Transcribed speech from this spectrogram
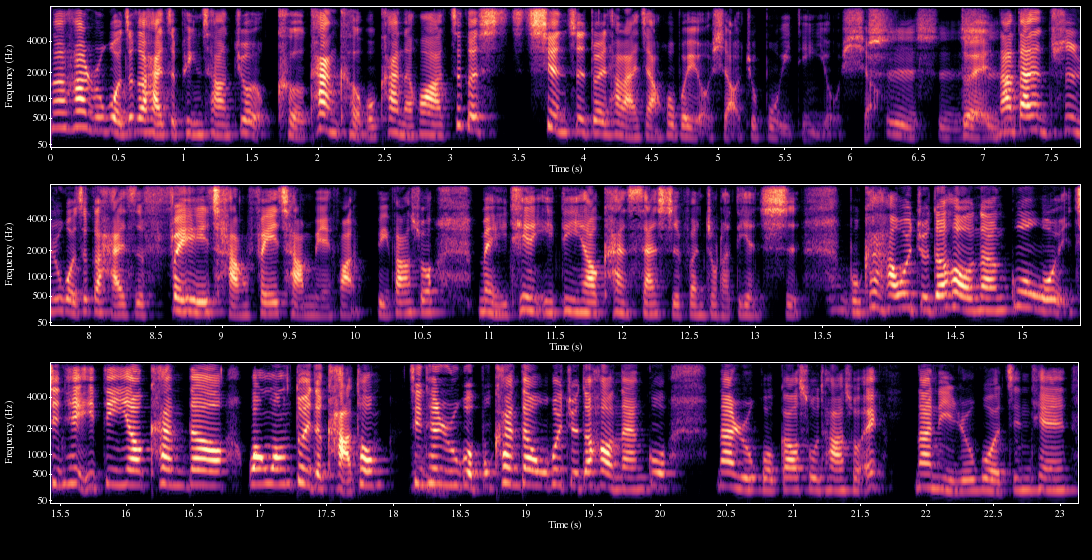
那他如果这个孩子平常就可看可不看的话，这个限制对他来讲会不会有效，就不一定有效。是是，对。那但是如果这个孩子非常非常勉方，比方说每天一定要看三十分钟的电视，不看他会觉得好难过。我今天一定要看到汪汪队的卡通，今天如果不看到，我会觉得好难过。那如果告诉他说，哎。那你如果今天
